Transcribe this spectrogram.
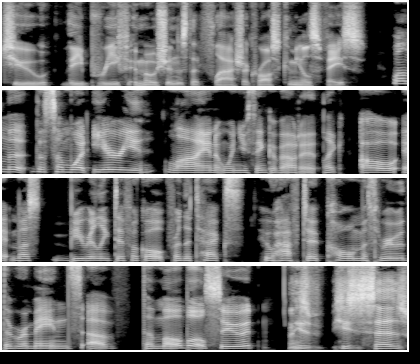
to the brief emotions that flash across Camille's face. Well, the the somewhat eerie line when you think about it, like, oh, it must be really difficult for the techs who have to comb through the remains of the mobile suit. He's he says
